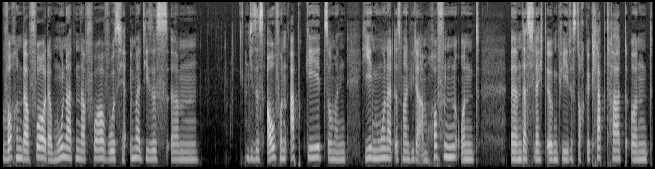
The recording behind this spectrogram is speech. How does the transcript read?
Wochen davor oder Monaten davor, wo es ja immer dieses ähm, dieses Auf und Ab geht. So man, jeden Monat ist man wieder am Hoffen und ähm, dass vielleicht irgendwie das doch geklappt hat und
